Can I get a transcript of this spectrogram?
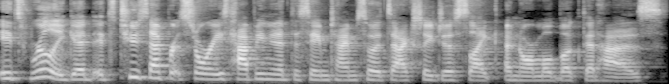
it's really good. It's two separate stories happening at the same time, so it's actually just like a normal book that has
